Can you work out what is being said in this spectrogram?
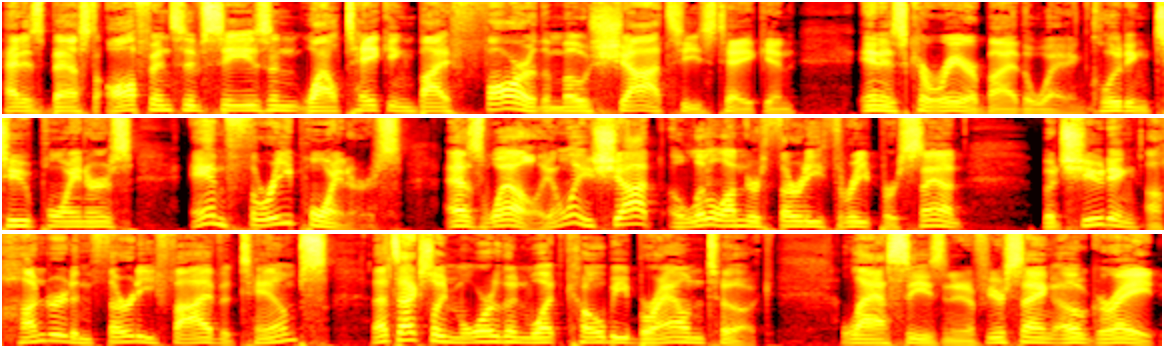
had his best offensive season while taking by far the most shots he's taken in his career, by the way, including two pointers and three pointers as well. He only shot a little under 33% but shooting 135 attempts, that's actually more than what Kobe Brown took last season. And if you're saying, oh, great,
